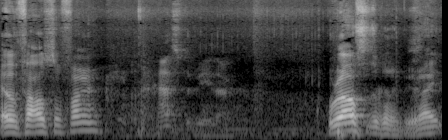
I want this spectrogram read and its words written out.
Ever follow so far? It has to be there. Where else is it going to be, right?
